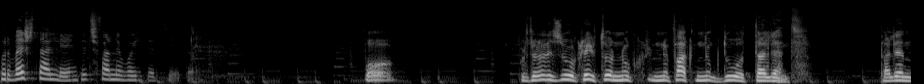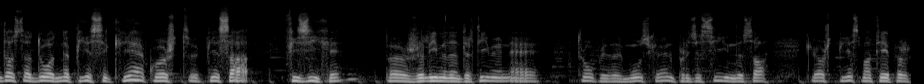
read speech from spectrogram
përveç talentit, çfarë nevojitet tjetër? Po për të realizuar krejt këto nuk në fakt nuk duhet talent. Talent do të duhej në pjesën tjetër ku është pjesa fizike për zhvillimin dhe ndërtimin e trupit dhe muskulave në përgjithësi, ndërsa kjo është pjesë ma tepër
